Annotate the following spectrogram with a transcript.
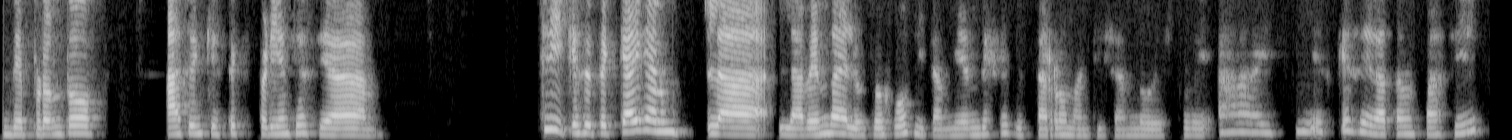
de pronto hacen que esta experiencia sea Sí, que se te caigan la, la, venda de los ojos y también dejes de estar romantizando esto de, ay, sí, es que será tan fácil.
